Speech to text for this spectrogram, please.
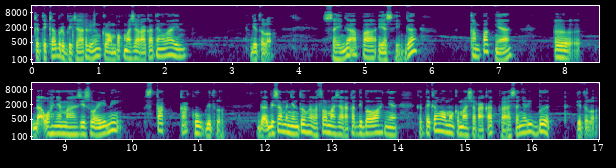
ketika berbicara dengan kelompok masyarakat yang lain. Gitu loh. Sehingga apa? Ya sehingga tampaknya eh, dakwahnya mahasiswa ini stuck kaku gitu loh. Gak bisa menyentuh level masyarakat di bawahnya. Ketika ngomong ke masyarakat bahasanya ribet gitu loh.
